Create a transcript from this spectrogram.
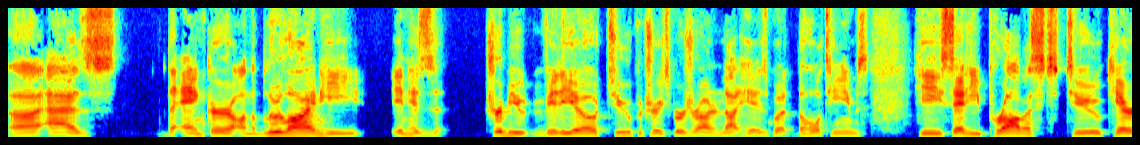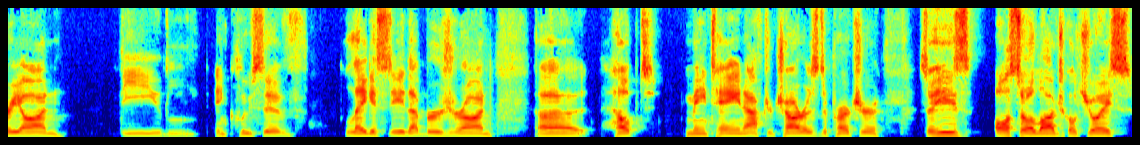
uh, as the anchor on the blue line. He in his tribute video to Patrice Bergeron, not his, but the whole team's. He said he promised to carry on the inclusive legacy that Bergeron uh, helped maintain after Chara's departure. So he's also a logical choice.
